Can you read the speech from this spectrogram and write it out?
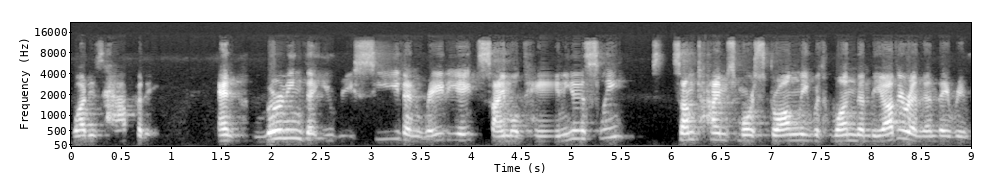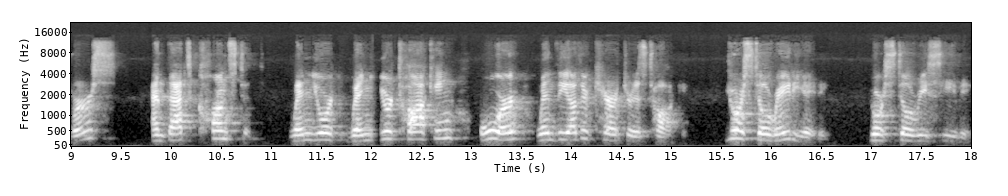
what is happening. And learning that you receive and radiate simultaneously, sometimes more strongly with one than the other, and then they reverse. And that's constant when you're when you're talking or when the other character is talking. You're still radiating. You're still receiving.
